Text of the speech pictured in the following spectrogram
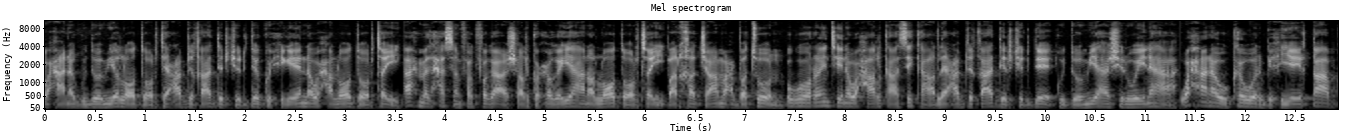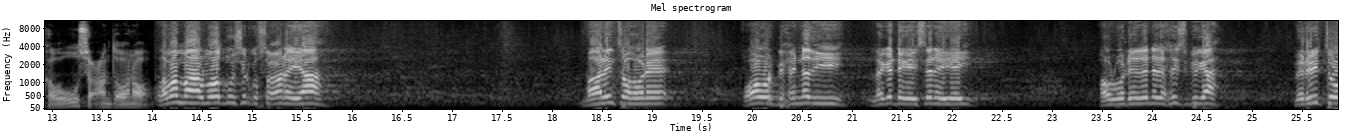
waxaana guddoomiye loo doortay cabdiqaadir jirde ku-xigeenna waxaa loo doortay axmed xasan fagfagaash halka xogayahana loo doortay barkhad jaamac batuun ugu horeyntiina waxaa halkaasi ka hadlay cabdiqaadir jirde guddoomiyaha shirweynaha waxaana uu ka warbixiyey qaabka uu u socon doono. Laba maalmood buu shirku soconayaa. Maalinta hore waa warbixinnadii laga dhegaysanayey howlwadheedannada xisbiga. Berrito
